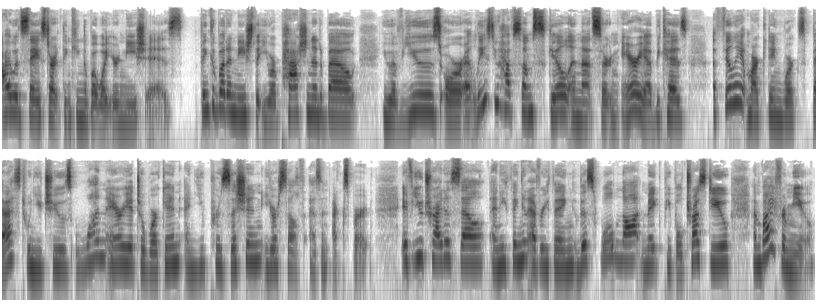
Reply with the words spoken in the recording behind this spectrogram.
I would say start thinking about what your niche is. Think about a niche that you are passionate about, you have used, or at least you have some skill in that certain area because affiliate marketing works best when you choose one area to work in and you position yourself as an expert. If you try to sell anything and everything, this will not make people trust you and buy from you.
